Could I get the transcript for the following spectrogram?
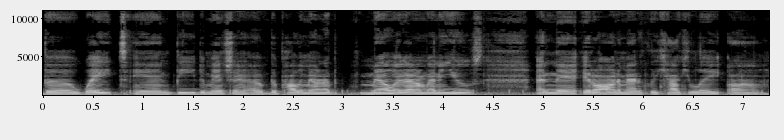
the weight and the dimension of the polymer mailer that I'm going to use, and then it'll automatically calculate um,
